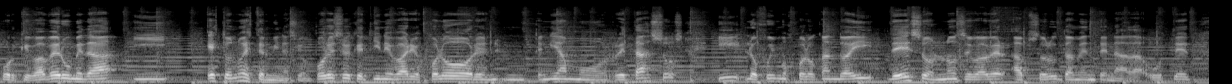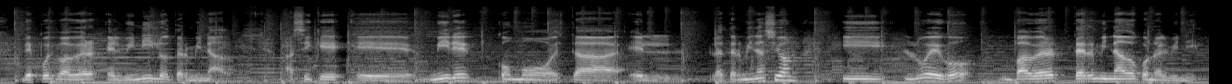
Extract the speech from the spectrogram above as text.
porque va a haber humedad y esto no es terminación, por eso es que tiene varios colores, teníamos retazos y lo fuimos colocando ahí. De eso no se va a ver absolutamente nada. Usted después va a ver el vinilo terminado. Así que eh, mire cómo está la terminación y luego va a haber terminado con el vinilo.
